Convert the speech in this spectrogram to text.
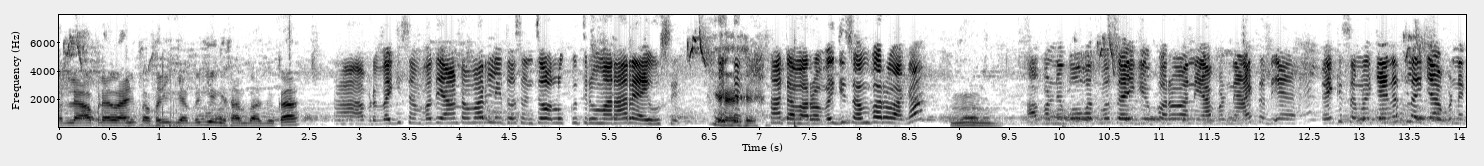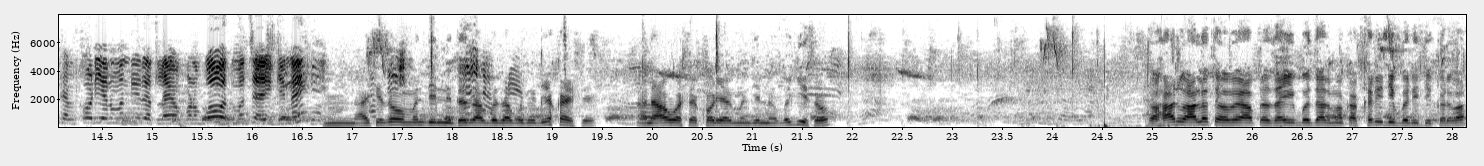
એટલે આપણે હવે પર ફરી ગયા બગીયા સામે બાજુ કા? આપણે બગીચામાં બધી આંટો મારી લીધો છે ને કૂતરું મારા હારે આવ્યું છે. આંટા મારવા બગીચામાં ફરવા કા? આપણને બહુ જ મજા આવી ગઈ ફરવાની. આપણને આખો વેકેશનમાં ક્યાંય નથી લઈ ગયા. આપણને ખાલી ખોડિયાર મંદિર જ લાવ્યો પણ બહુ જ મજા આવી ગઈ નહીં? આખી જો જો મંદિરની ધજા બધા બધું દેખાય છે. અને આવો છે ખોડિયાર મંદિરનો બગીચો. તો સારું હાલો તો હવે આપણે જઈએ બજારમાં કાંઈ ખરીદી બરીદી કરવા.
